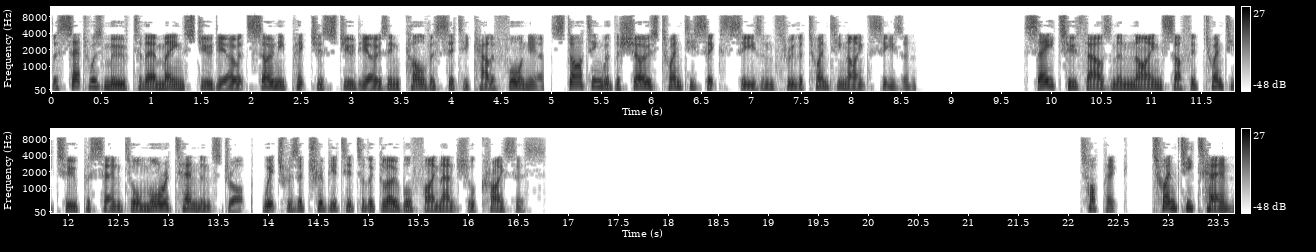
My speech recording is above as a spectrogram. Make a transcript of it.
The set was moved to their main studio at Sony Pictures Studios in Culver City, California, starting with the show's 26th season through the 29th season. CES 2009 suffered 22% or more attendance drop, which was attributed to the global financial crisis. Topic 2010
